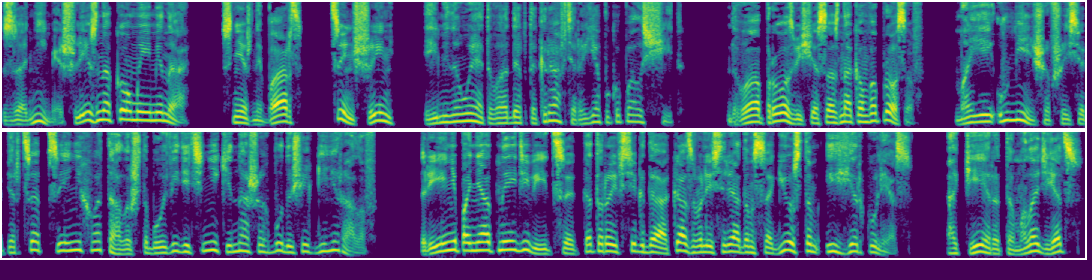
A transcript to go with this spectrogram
За ними шли знакомые имена — Снежный Барс, Циньшинь. Именно у этого адепта-крафтера я покупал щит. Два прозвища со знаком вопросов. Моей уменьшившейся перцепции не хватало, чтобы увидеть ники наших будущих генералов. Три непонятные девицы, которые всегда оказывались рядом с Агюстом и Геркулес. А Кейра-то молодец,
